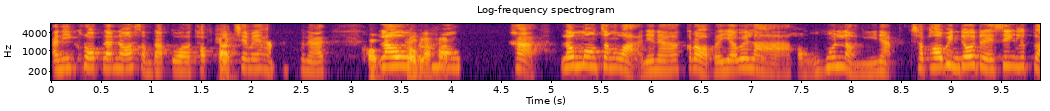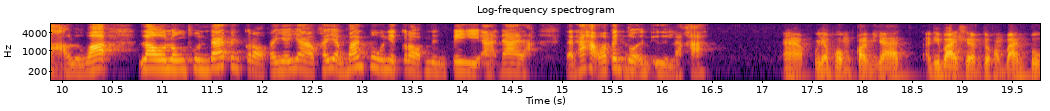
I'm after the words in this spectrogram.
อันนี้ครบแล้วเนาะสำหรับตัวท็อปพิกใช่ไหมคะคุณนัทเรามองค่ะ เรามองจังหวะเนี่ยนะกรอบระยะเวลาของหุ้นเหล่านี้เนี่ย เฉพาะ window dressing หรือเปล่าหรือว่าเราลงทุนได้เป็นกรอบระยะยาวคะอย่างบ้านปูเนี่ยกรอบหนึ่งปีอะได้ละแต่ถ้าหากว่าเป็นตัวอื่นๆล่ะคะ อ่าเดี๋ยวผมขออนุญาตอธิบายเสริมตัวของบ้านปู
